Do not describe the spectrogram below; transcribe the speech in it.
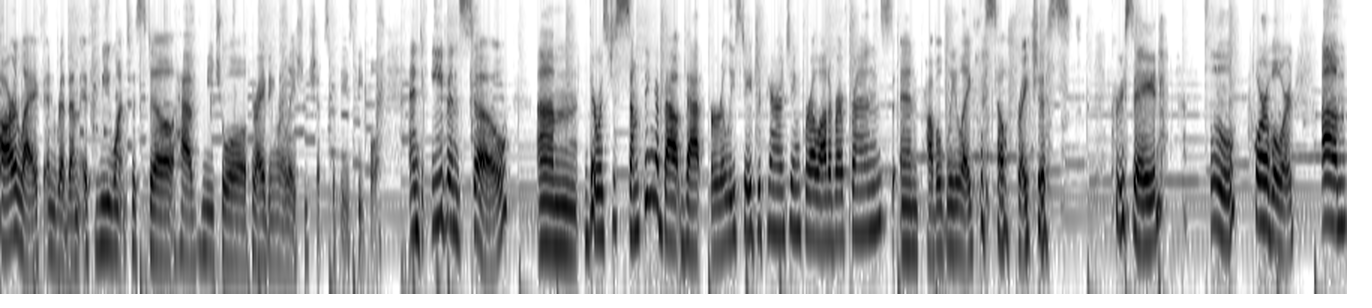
our life and rhythm if we want to still have mutual, thriving relationships with these people. And even so, um, there was just something about that early stage of parenting for a lot of our friends, and probably like the self righteous crusade. Ooh, horrible word um,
